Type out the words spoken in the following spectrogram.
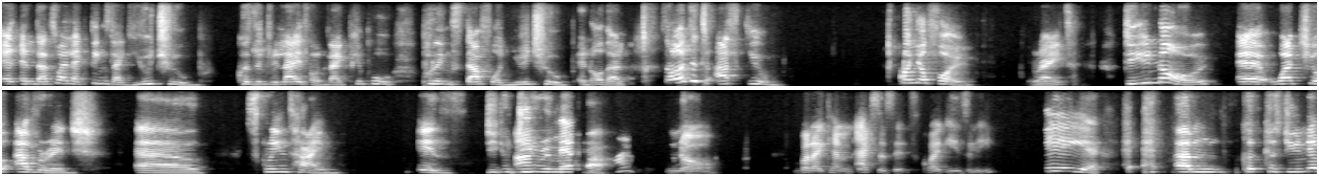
and, and that's why like things like youtube because it Mm. relies on like people putting stuff on youtube and all that so i wanted to ask you on your phone right do you know uh, what your average uh, screen time is do you do you remember No. But I can access it quite easily. yeah yeah um because do you know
